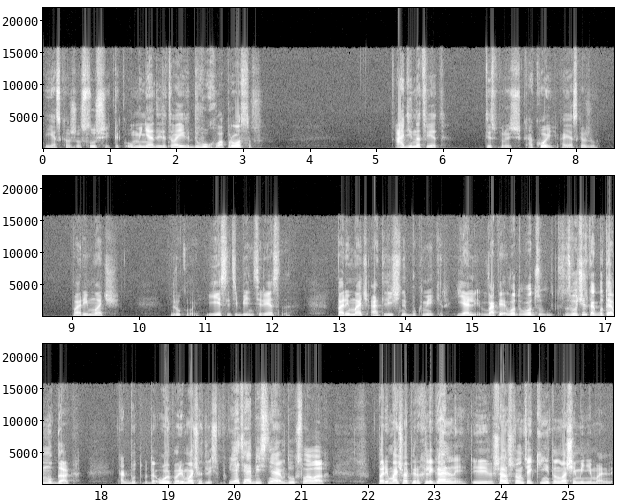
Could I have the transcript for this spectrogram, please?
Я скажу, слушай, так у меня для твоих двух вопросов один ответ. Ты спросишь, какой? А я скажу, пари матч, друг мой. Если тебе интересно, Париматч отличный букмекер. Я, вот, вот звучит, как будто я мудак. Как будто, да, ой, париматч отличный. Я тебе объясняю в двух словах. Париматч, во-первых, легальный, и шанс, что он тебя кинет, он вообще минимальный.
